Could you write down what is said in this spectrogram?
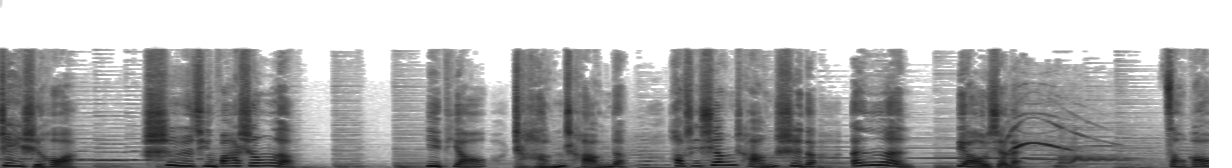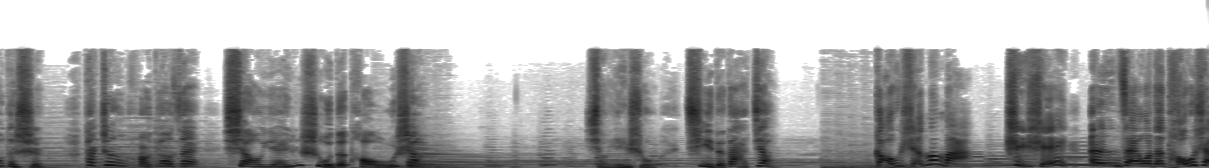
这时候啊，事情发生了，一条长长的、好像香肠似的恩恩掉下来。糟糕的是，它正好掉在小鼹鼠的头上。小鼹鼠气得大叫：“搞什么嘛！是谁摁在我的头上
